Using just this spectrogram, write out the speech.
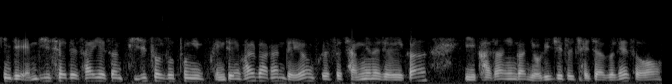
특히 이제 MZ 세대 사이에선 디지털 소통이 굉장히 활발한데요. 그래서 작년에 저희가 이 가상인간 여리지를 제작을 해서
